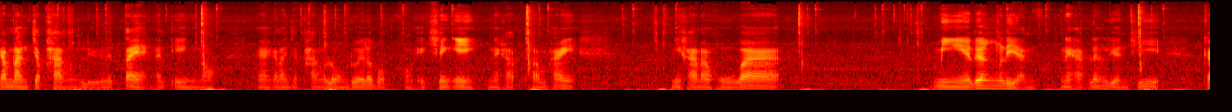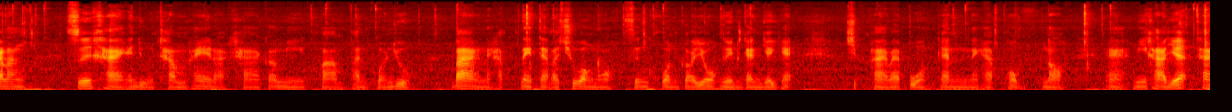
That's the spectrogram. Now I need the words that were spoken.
กำลังจะพังหรือแตกนั่นเองเนาะ กำลังจะพังลงด้วยระบบของ Exchange เองนะครับทำให้มีข่าวหนาหูว่า มีเรื่องเหรียญนะครับ เรื่องเหรียญที่กำลังซื้อขายกันอยู่ทำให้ราคาก็มีความผันผวนอยู่บ้างนะครับ ในแต่ละช่วงเนาะซึ่งคนก็โยกเงินกันเยอะแยะชิบหายไปป่วงกันนะครับ ผมเนาะอ่ามีข่าวเยอะถ้า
